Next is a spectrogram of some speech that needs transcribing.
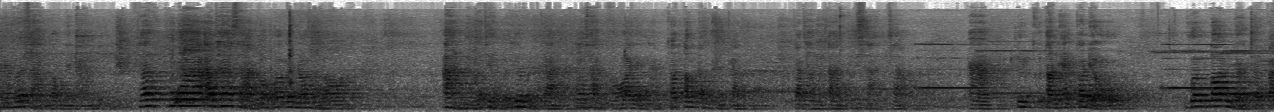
ในเมื่อศาลบอกอย่างนั้นถ้าผู้ว่าอะถ้าศาลบอกว่าเป็นนสรอะหนูก็เถียงไม่ขึ้นเหมือนกันเพราะศาลเขาว่าอย่างนั้นก็ต้องดำเนินการกระทำตามที่ศาลสั่ง อะซึ่งตอนเนี้ยก็เดี๋ยวเบื้องต้นเดี๋ยวจะไป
